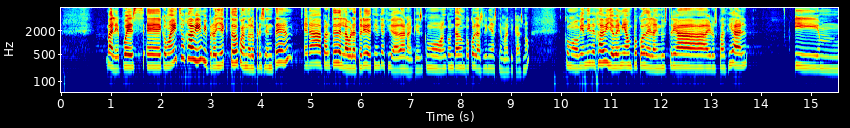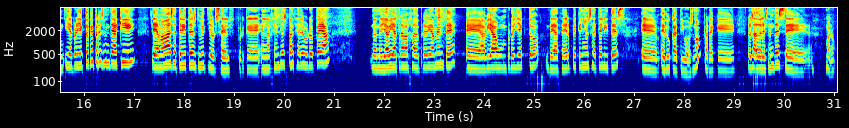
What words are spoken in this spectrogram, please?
Vale, pues eh, como ha dicho Javi, mi proyecto cuando lo presenté era parte del Laboratorio de Ciencia Ciudadana, que es como han contado un poco las líneas temáticas. ¿no? Como bien dice Javi, yo venía un poco de la industria aeroespacial y, mm, el proyecto que presenté aquí se llamaba Satélites Do It Yourself, porque en la Agencia Espacial Europea, donde yo había trabajado previamente, eh, había un proyecto de hacer pequeños satélites eh, educativos, ¿no? para que los adolescentes se, bueno,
